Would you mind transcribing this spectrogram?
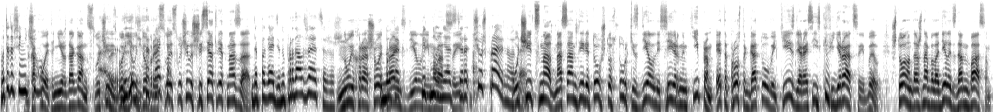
Вот это все ничего. Да какой? Это не Эрдоган. Случилось, а, люди добрые, случилось 60 лет назад. Да погоди, ну продолжается же. Ну и хорошо, и ну, правильно сделали, и молодцы. Отстира... Чего ж правильного Учиться надо. На самом деле то, что турки сделали с Северным Кипром, это просто готовый кейс для Российской Федерации был. Что она должна была делать с Донбассом?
